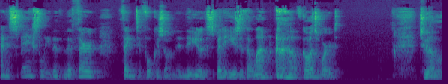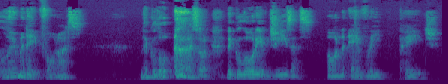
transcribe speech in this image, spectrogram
And especially the, the third thing to focus on, the, you know, the Spirit uses the lamp of God's Word to illuminate for us the glo- sorry, the glory of Jesus on every page.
